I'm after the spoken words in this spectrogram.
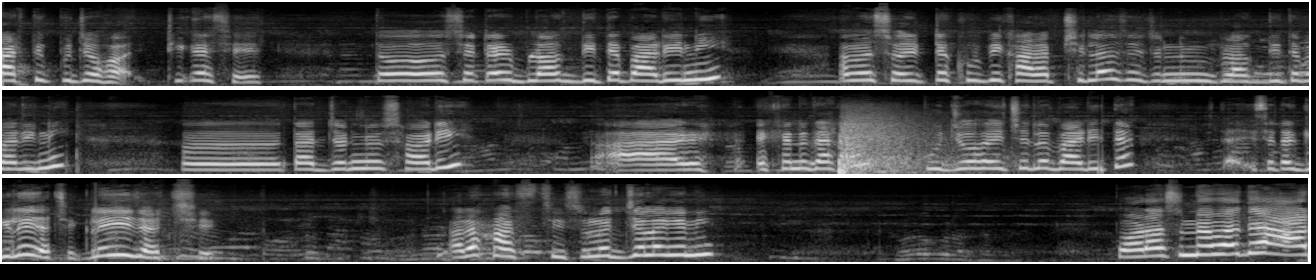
কার্তিক পুজো হয়, ঠিক আছে? তো সেটার ব্লগ দিতে পারিনি। আমার শরীরটা খুবই খারাপ ছিল সেই জন্য আমি ব্লগ দিতে পারিনি। তার জন্য সরি আর এখানে দেখো, পুজো হয়েছিল বাড়িতে। সেটা গিলে যাচ্ছে, গিলেই যাচ্ছে। আরে হাসছিস লজ্জা লাগেনি পড়াশোনা বাদে আর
